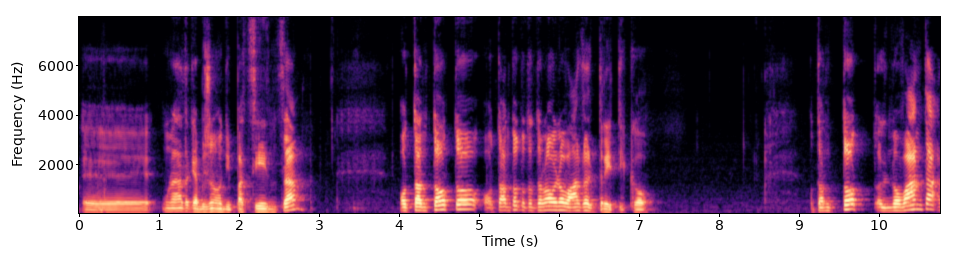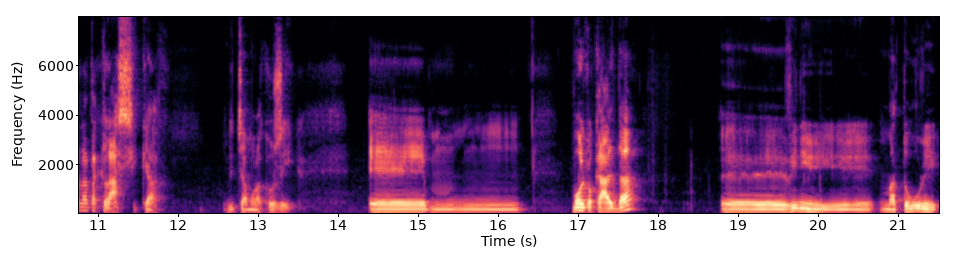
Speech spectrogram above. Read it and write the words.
eh, un'annata che ha bisogno di pazienza 88, 88, 89, 90 il trittico 88, il 90 annata classica diciamola così e, mm, molto calda eh, vini maturi,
